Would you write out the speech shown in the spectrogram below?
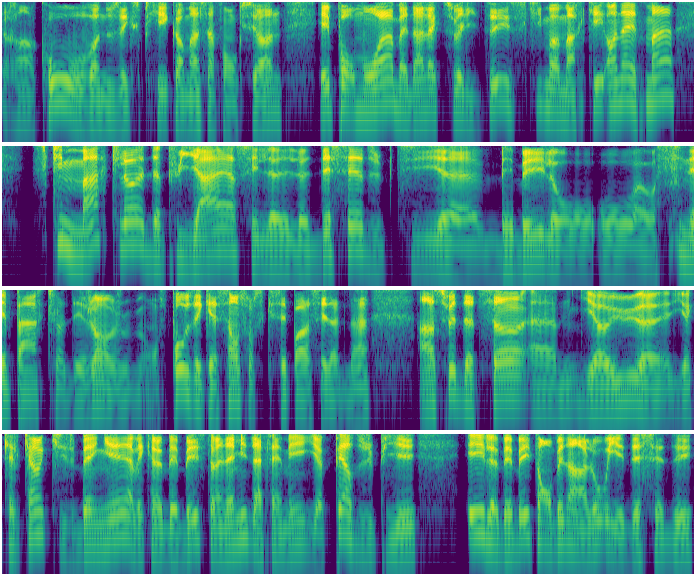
Rancourt va nous expliquer comment ça fonctionne. Et pour moi, ben, dans l'actualité, ce qui m'a marqué, honnêtement, ce qui me marque là depuis hier, c'est le, décès du petit euh, bébé au, au, au cinéparc. Déjà, on, se pose des questions sur ce qui s'est passé là-dedans. Ensuite de ça, euh, il y a eu, euh, il y a quelqu'un qui se baignait avec un bébé. C'était un ami de la famille. Il a perdu pied et le bébé est tombé dans l'eau. Il est décédé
